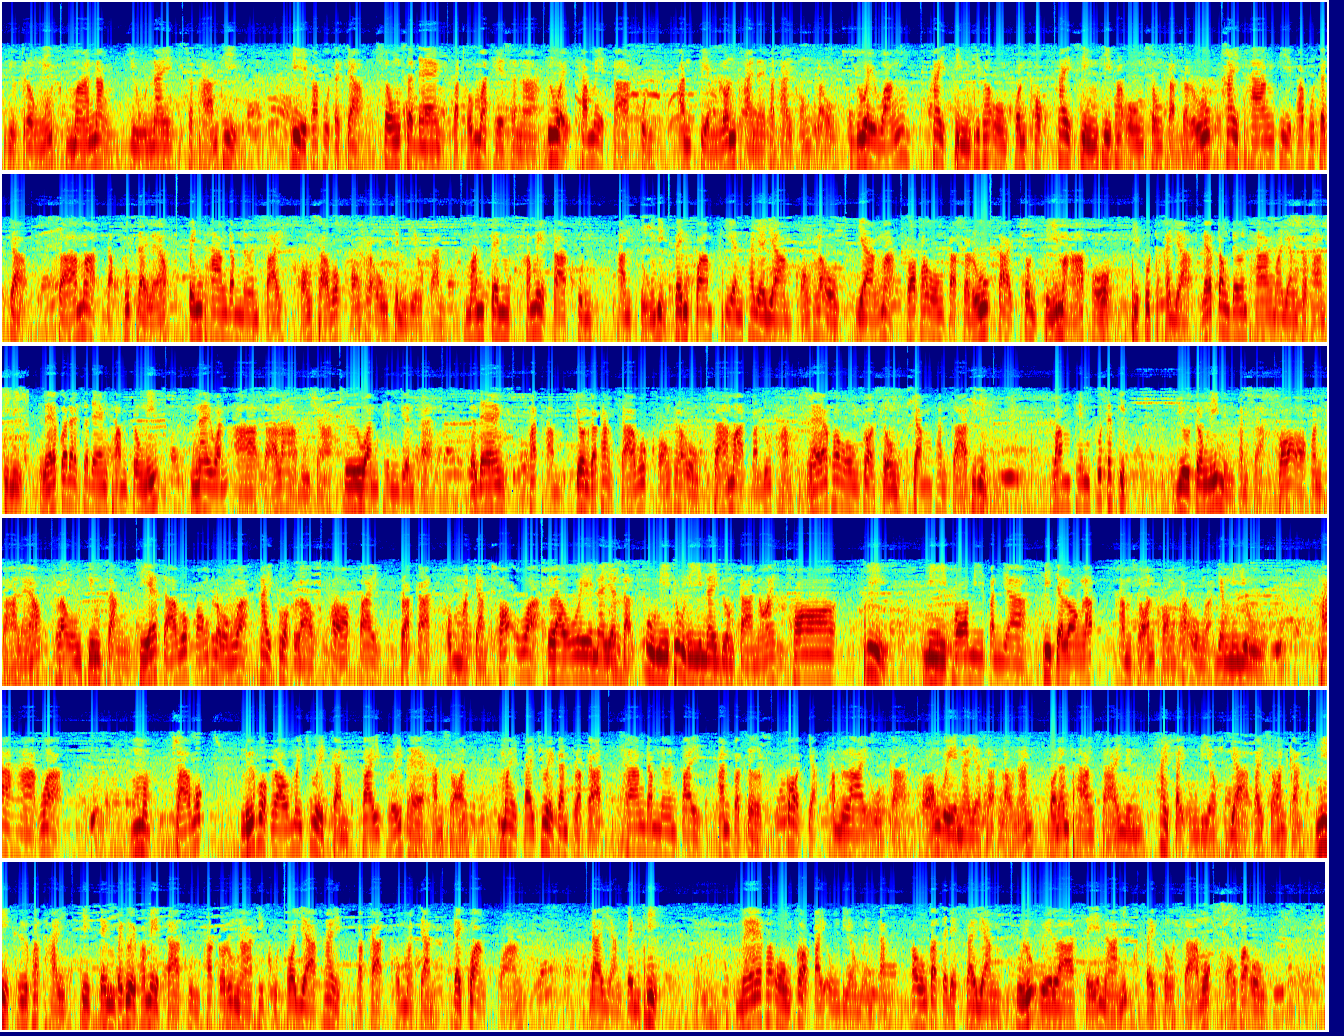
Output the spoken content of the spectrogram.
อยู่ตรงนี้มานั่ง อยู่ในสถานที่ที่พระพุทธเจ้า ทรงแสดงปฐมเทศนาด้วยพระเมตตาคุณ อันเปี่ยมล้นภายในพระทัยของพระองค์ ด้วยหวังให้สิ่งที่พระองค์ค้นพบ ให้สิ่งที่พระองค์ทรงตรัสรู้ ให้ทางที่พระพุทธเจ้า สามารถดับทุกข์ได้แล้ว เป็นทางดำเนินไปของสาวกของพระองค์เช่นเดียวกัน มันเป็นพระเมตตาคุณ อันสูงยิ่ง เป็นความเพียรพยายามของพระองค์อย่างมาก เพราะพระองค์ตรัสรู้ใต้ต้นสีมหาโพธิ์ที่พุทธคยา แล้วต้องเดินทางมายังสถานที่นี้ แล้วก็ได้แสดงธรรมตรงนี้ ในวันอาสาฬหาบูชา คือวันเพ็ญเดือนแปดแสดงพระธรรมจนกระทั่งสาวกของพระองค์สามารถบรรลุธรรม แล้วพระองค์ก็ทรงจำพรรษาที่นี่บำเพ็ญพุทธกิจ อยู่ตรงนี้หนึ่งพรรษา พอออกพรรษาแล้วพระองค์จึงสั่งเสียสาวกของพระองค์ว่าให้พวกเราออกไปประกาศพรมจรรย์เพราะว่าเราเวนยสัตว์ผู้มีทุลีในดวงตาน้อย พอที่มีพอมีปัญญาที่จะรองรับคำสอนของพระองค์ยังมีอยู่ ถ้าหากว่าสาวกหรือพวกเราไม่ช่วยกันไปเผยแผ่คำสอน ไม่ไปช่วยกันประกาศทางดำเนินไปอันประเสริฐก็จะทำลายโอกาสของเวนยสัตว์เหล่านั้น เพราะนั้นทางสายหนึ่งให้ไปองค์เดียว อย่าไปซ้อนกัน นี่คือพระไทยที่เต็มไปด้วยพระเมตตาคุณพระกรุณาที่คุณพออยากให้ประกาศพรมจรรย์ได้กว้างขวาง ได้อย่างเต็มที่ แม้พระองค์ก็ไปองค์เดียวเหมือนกัน พระองค์ก็เสด็จไปยังอุลุเวลาเสนานิไปโปรดสาวกของพระองค์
